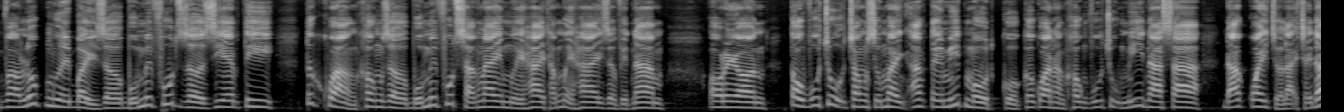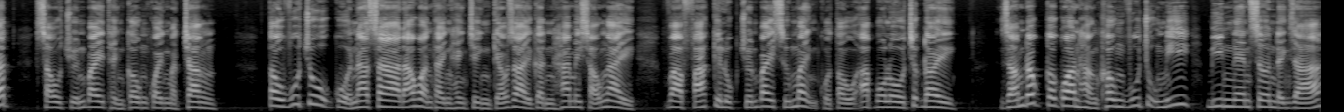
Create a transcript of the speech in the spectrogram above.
Vào lúc 17 giờ 40 phút giờ GMT, tức khoảng 0 giờ 40 phút sáng nay 12 tháng 12 giờ Việt Nam, Orion, tàu vũ trụ trong sứ mệnh Artemis 1 của cơ quan hàng không vũ trụ Mỹ NASA đã quay trở lại trái đất sau chuyến bay thành công quanh mặt trăng. Tàu vũ trụ của NASA đã hoàn thành hành trình kéo dài gần 26 ngày và phá kỷ lục chuyến bay sứ mệnh của tàu Apollo trước đây. Giám đốc cơ quan hàng không vũ trụ Mỹ Bill Nelson đánh giá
